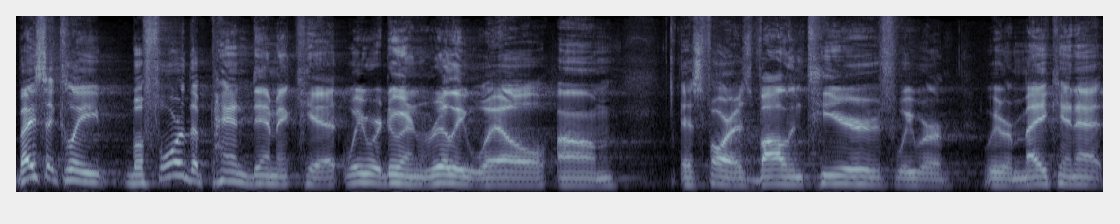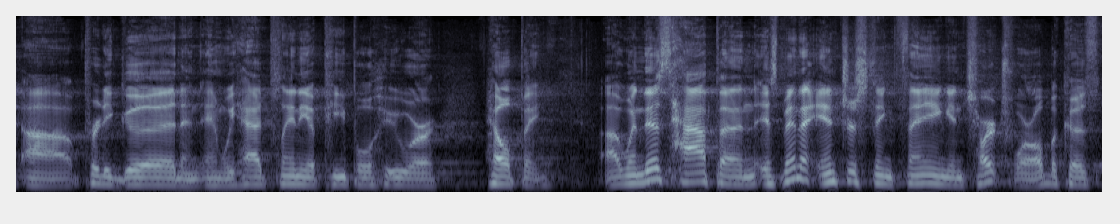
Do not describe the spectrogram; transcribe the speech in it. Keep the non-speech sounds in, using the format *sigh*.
basically, before the pandemic hit, we were doing really well um, as far as volunteers. We were, we were making it uh, pretty good, and, and we had plenty of people who were helping. Uh, when this happened, it's been an interesting thing in church world because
